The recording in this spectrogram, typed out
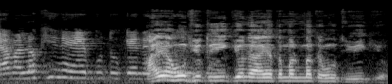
આમાં લખીને આપ્યું હતું કે અહીંયા હું થયું તું ઈ કયો ને? અહીંયા તમારા મતે હું થયું ઈ કયો?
